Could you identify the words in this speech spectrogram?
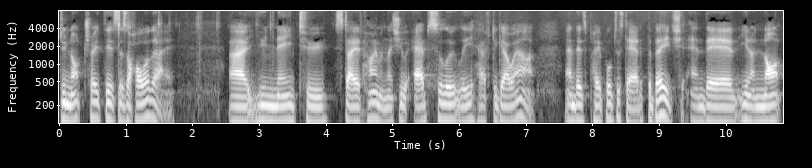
do not treat this as a holiday. Uh, you need to stay at home unless you absolutely have to go out. And there's people just out at the beach and they're you know not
